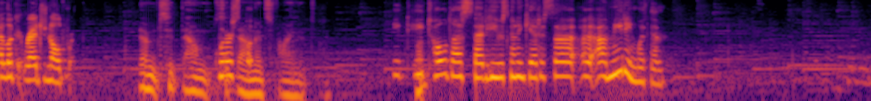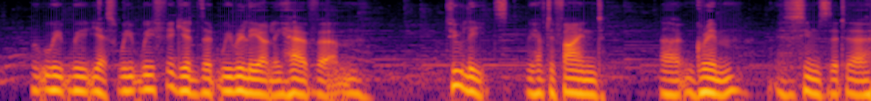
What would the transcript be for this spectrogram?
I look at Reginald. Um, sit down. We're sit down. It's fine. It's fine. He, he told us that he was going to get us a, a, a meeting with him. we, we yes, we, we figured that we really only have um, two leads. We have to find uh, Grim. It seems that, uh,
